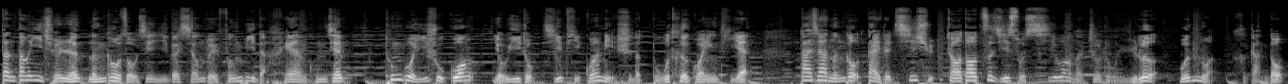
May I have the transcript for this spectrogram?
但当一群人能够走进一个相对封闭的黑暗空间，通过一束光，有一种集体观礼式的独特观影体验，大家能够带着期许找到自己所希望的这种娱乐、温暖和感动。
